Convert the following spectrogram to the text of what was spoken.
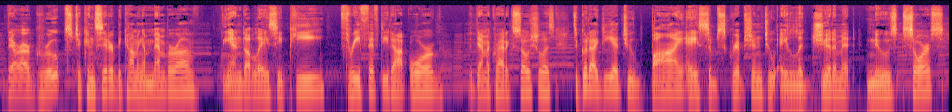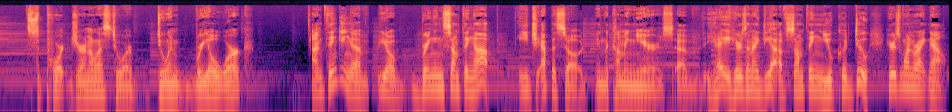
There are groups to consider becoming a member of the NAACP, 350.org, the Democratic Socialists. It's a good idea to buy a subscription to a legitimate news source, support journalists who are doing real work. I'm thinking of, you know, bringing something up each episode in the coming years of, hey, here's an idea of something you could do. Here's one right now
